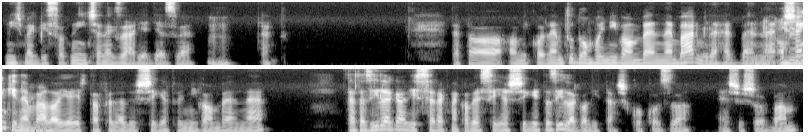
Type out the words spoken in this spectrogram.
nincs megbízható, nincsenek zárjegyezve. Uh-huh. Tehát, tehát a, amikor nem tudom, hogy mi van benne, bármi lehet benne, Igen, igen, ami- és senki nem igen. vállalja érte a felelősséget, hogy mi van benne. Tehát az illegális szereknek a veszélyességét az illegalitásuk okozza elsősorban.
